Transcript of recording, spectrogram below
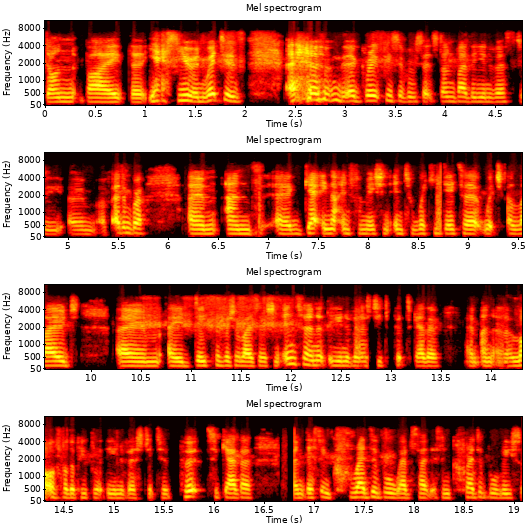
done by the, yes, you and witches, um, a great piece of research done by the University um, of Edinburgh, um, and uh, getting that information into Wikidata, which allowed um, a data visualization intern at the university to put together, um, and a lot of other people at the university to put together um, this incredible website, this incredible resource.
